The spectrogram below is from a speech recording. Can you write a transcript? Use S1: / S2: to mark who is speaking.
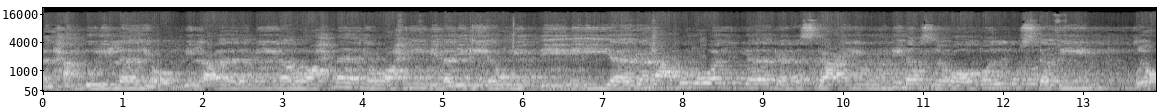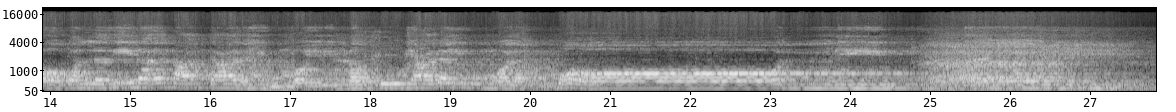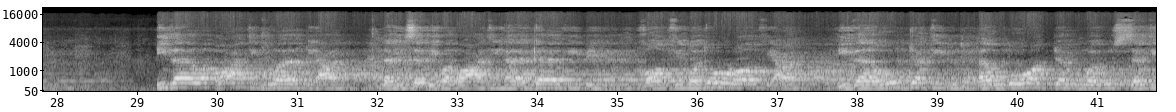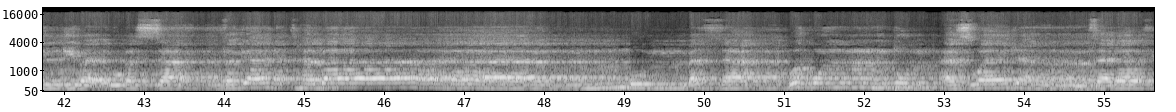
S1: الحمد لله رب العالمين الرحمن الرحيم ملك يوم الدين إياك نعبد وإياك نستعين اهدنا الصراط المستقيم. صراط الذين أنعمت عليهم غير المغضوب عليهم ولا الضالين. إذا وقعت الواقعة ليس لوقعتها كاذب خافضة رافعة. إذا رجت الأرض رجا وبست الجبال بسا فكانت هباء منبثا. وكنتم أزواجا ثلاث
